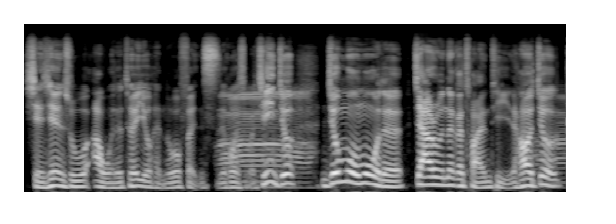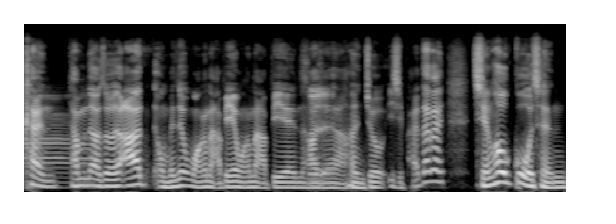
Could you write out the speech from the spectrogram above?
显现出啊我的推有很多粉丝或什么。其实你就你就默默的加入那个团体，然后就看他们到时候啊，我们就往哪边往哪边，然后然后你就一起拍。大概前后过程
